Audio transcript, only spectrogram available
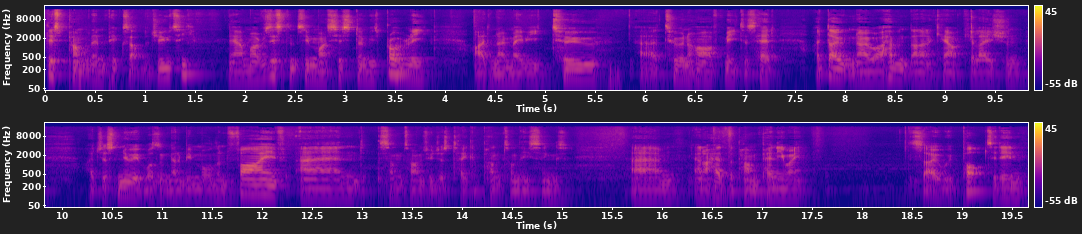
This pump then picks up the duty. Now my resistance in my system is probably, I don't know, maybe two, uh, two and a half meters head. I don't know, I haven't done a calculation. I just knew it wasn't going to be more than five, and sometimes we just take a punt on these things. Um, and I had the pump anyway. So we popped it in.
